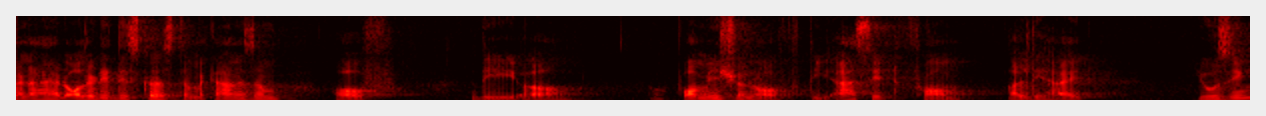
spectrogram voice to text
and I had already discussed the mechanism of the uh, formation of the acid from aldehyde using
